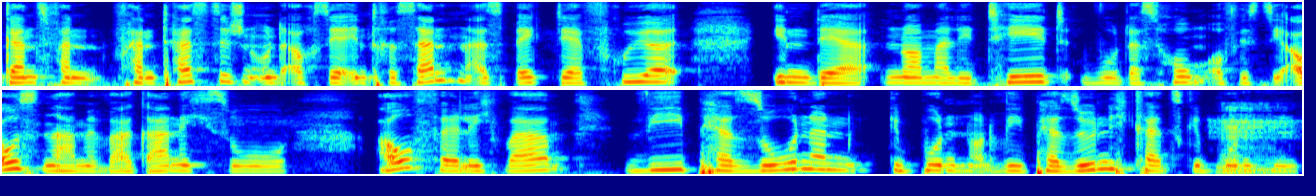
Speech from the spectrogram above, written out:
ganz fan fantastischen und auch sehr interessanten Aspekt, der früher in der Normalität, wo das Homeoffice die Ausnahme war, gar nicht so auffällig war, wie personengebunden oder wie persönlichkeitsgebunden mhm.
